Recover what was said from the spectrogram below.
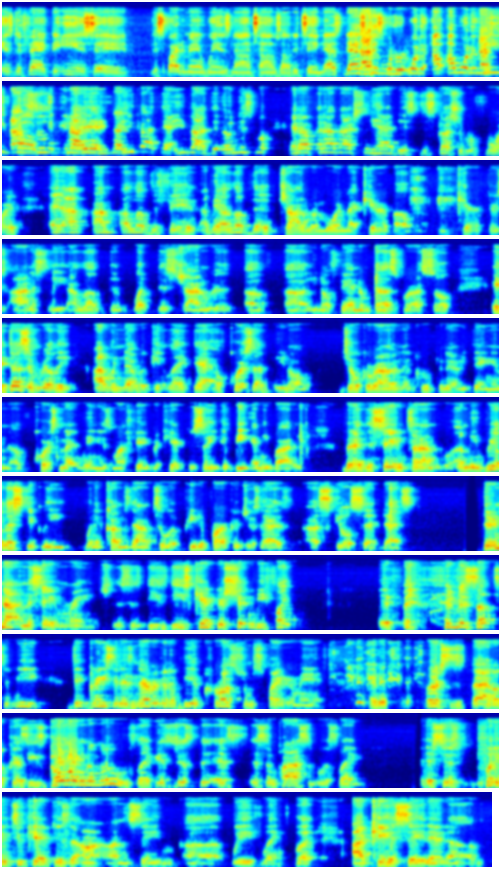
is the fact that Ian said the Spider-Man wins nine times out of ten. That's that's absolutely. just what, what I, I, want to leave. Absolutely, no, yeah, no, you got that. You got that on this one, and I've and I've actually had this discussion before, and, and I I'm, I love the fan. I mean, I love the genre more than I care about characters. Honestly, I love the what this genre of uh you know fandom does for us. So it doesn't really. I would never get like that. Of course, I you know joke around in the group and everything. And of course, Nightwing is my favorite character, so he could beat anybody. But at the same time, I mean, realistically, when it comes down to it, Peter Parker just has a skill set that's they're not in the same range. This is these these characters shouldn't be fighting. If if it's up to me, Dick Grayson is never going to be across from Spider-Man in a versus battle because he's going to lose. Like it's just it's it's impossible. It's like it's just putting two characters that aren't on the same uh, wavelength. But I can't say that. Um,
